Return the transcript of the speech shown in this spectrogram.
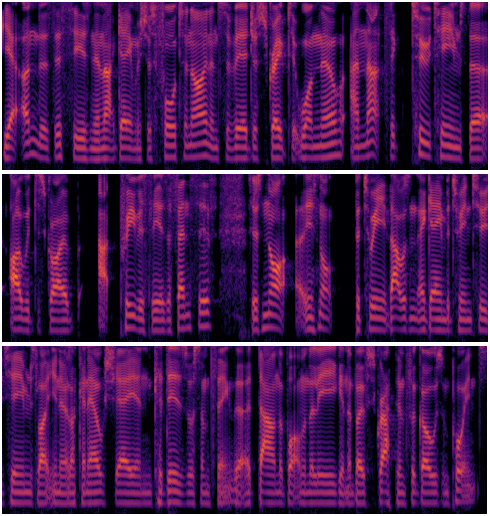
Yet unders this season in that game was just four to nine, and Sevilla just scraped it one 0 and that's a, two teams that I would describe previously as offensive. So it's not it's not between that wasn't a game between two teams like you know like an Elche and Cadiz or something that are down the bottom of the league and they're both scrapping for goals and points.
